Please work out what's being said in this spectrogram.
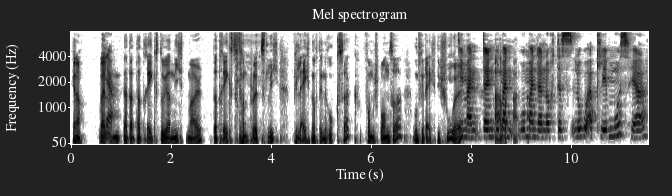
Genau. Weil ja. da, da, da, trägst du ja nicht mal, da trägst du dann plötzlich vielleicht noch den Rucksack vom Sponsor und vielleicht die Schuhe. Die man, den, wo, aber, man, wo man dann noch das Logo abkleben muss, ja.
